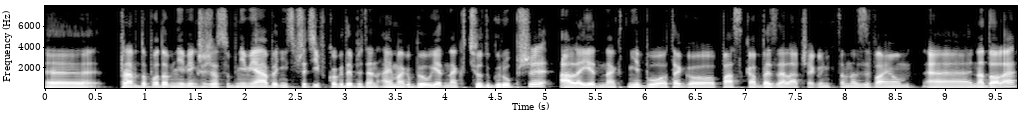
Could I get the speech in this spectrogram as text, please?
e, prawdopodobnie większość osób nie miałaby nic przeciwko, gdyby ten iMac był jednak ciut grubszy, ale jednak nie było tego paska bezela, czy jak oni tam nazywają, e, na dole,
